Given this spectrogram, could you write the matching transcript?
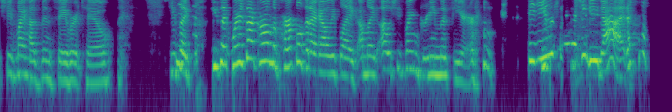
she's my husband's favorite too. he's she's like, he's like, where's that girl in the purple that I always like? I'm like, oh, she's wearing green this year. Did you? Like, she do that?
